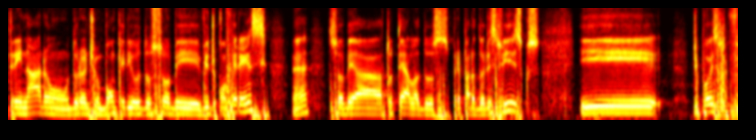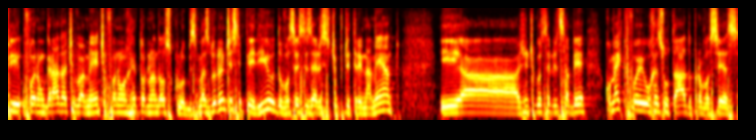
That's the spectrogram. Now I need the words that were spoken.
treinaram durante um bom período sob videoconferência, né? Sob a tutela dos preparadores físicos. E depois foram gradativamente foram retornando aos clubes. Mas durante esse período vocês fizeram esse tipo de treinamento e a, a gente gostaria de saber como é que foi o resultado para vocês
